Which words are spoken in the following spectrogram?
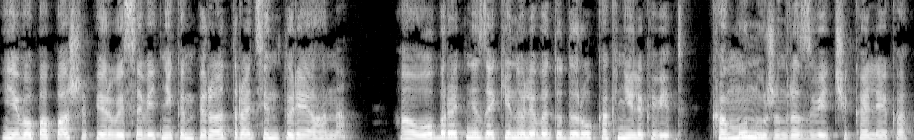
Его папаша – первый советник императора Тинтуриана. А оборотня закинули в эту дыру как неликвид. Кому нужен разведчик-калека?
